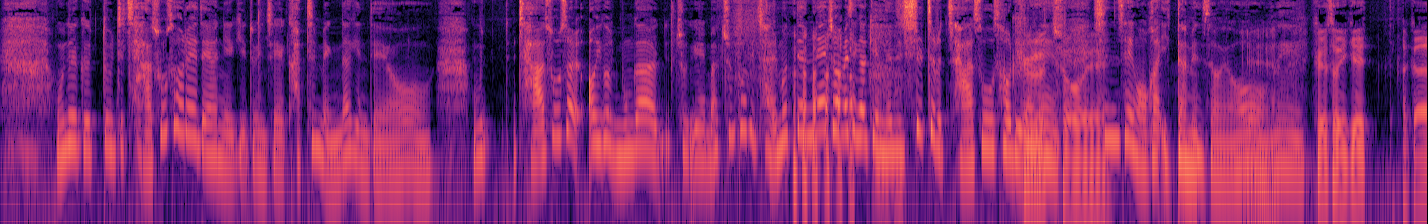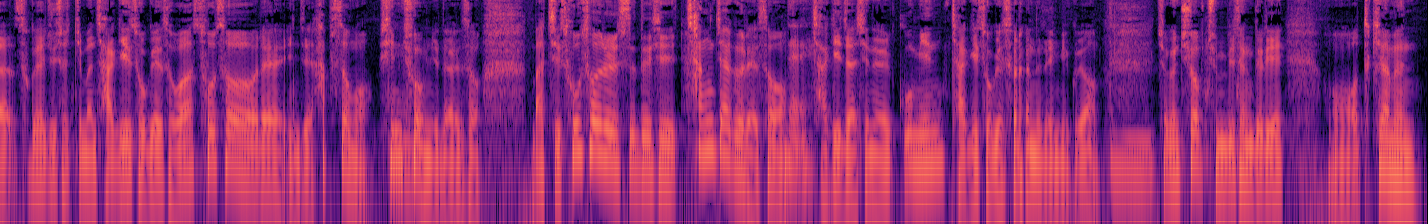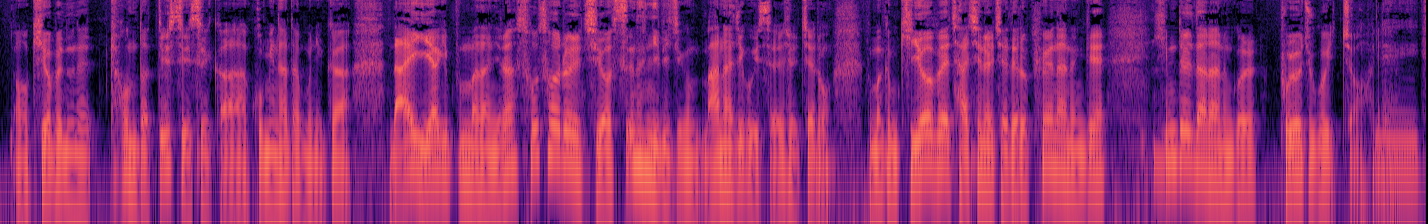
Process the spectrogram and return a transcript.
오늘 그 또 이제 자소설에 대한 얘기도 이제 같은 맥락인데요. 우- 자소설, 어, 이거 뭔가 저기 맞춤법이 잘못됐네? 처음에 생각했는데 실제로 자소설이라는 그렇죠, 예. 신생어가 있다면서요. 예. 네. 그래서 이게 아까 소개해 주셨지만 자기소개서와 소설의 이제 합성어, 신조어입니다. 그래서 마치 소설을 쓰듯이 창작을 해서 네. 자기 자신을 꾸민 자기소개서라는 의미고요. 음. 최근 취업 준비생들이 어, 어떻게 하면 어, 기업의 눈에 조금 더 띌 수 있을까 고민하다 보니까 나의 이야기뿐만 아니라 소설을 지어 쓰는 일이 지금 많아지고 있어요, 실제로. 그만큼 기업의 자신을 제대로 표현하는 게 힘들다라는 걸 보여주고 있죠. 예. 네.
